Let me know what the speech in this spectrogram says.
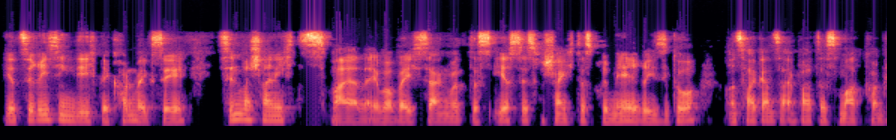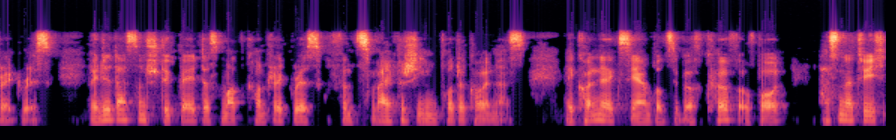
Jetzt die Risiken, die ich bei Convex sehe, sind wahrscheinlich zweierlei, wobei ich sagen würde, das erste ist wahrscheinlich das primäre Risiko und zwar ganz einfach das Smart Contract Risk. Wenn du da so ein Stück weit das Smart Contract Risk von zwei verschiedenen Protokollen hast, bei Convex ja im Prinzip auf Curve aufbaut, hast du natürlich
